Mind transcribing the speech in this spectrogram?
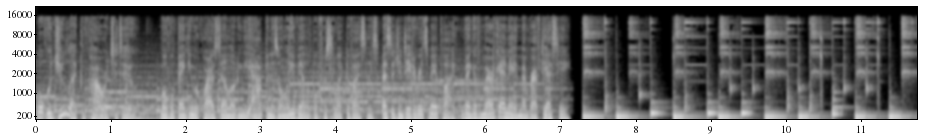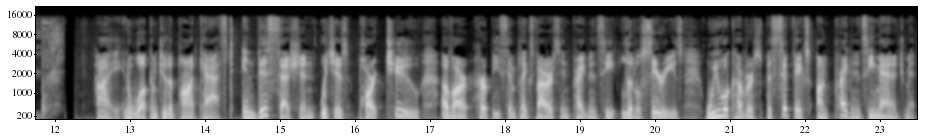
What would you like the power to do? Mobile banking requires downloading the app and is only available for select devices. Message and data rates may apply. Bank of America and a member FDIC. Hi, and welcome to the podcast. In this session, which is part two of our herpes simplex virus in pregnancy little series, we will cover specifics on pregnancy management.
